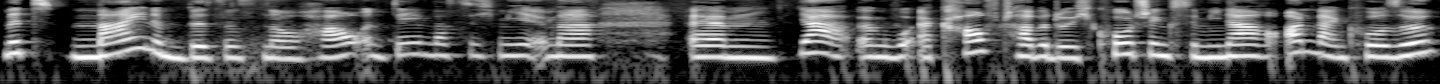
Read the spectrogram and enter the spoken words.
mit meinem Business-Know-how und dem, was ich mir immer ähm, ja irgendwo erkauft habe durch Coaching, Seminare, Online-Kurse,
